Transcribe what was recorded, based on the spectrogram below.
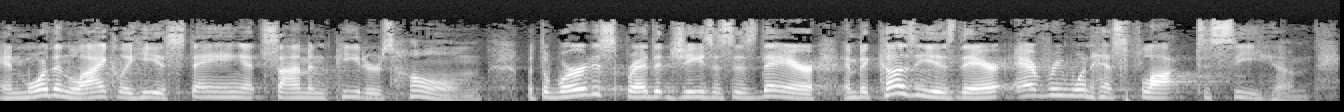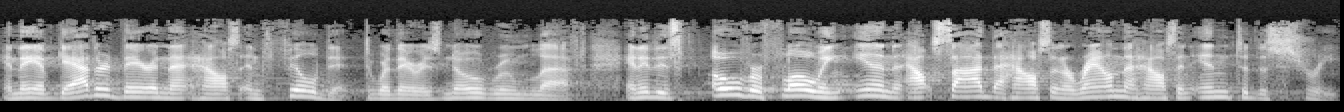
and more than likely he is staying at Simon Peter's home. But the word is spread that Jesus is there, and because he is there, everyone has flocked to see him. And they have gathered there in that house and filled it to where there is no room left. And it is overflowing in outside the house and around the house and into the street.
